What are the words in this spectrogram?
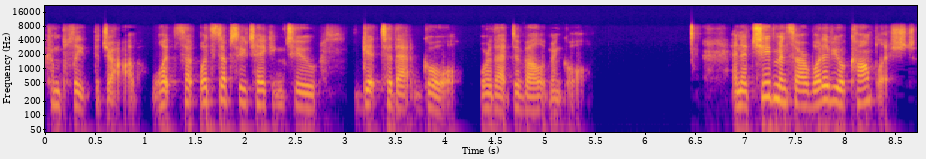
complete the job? What, what steps are you taking to get to that goal or that development goal? And achievements are what have you accomplished?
